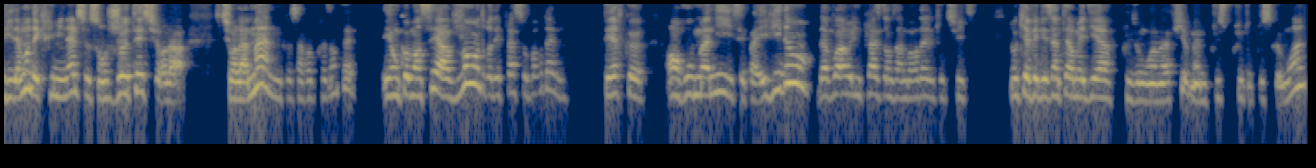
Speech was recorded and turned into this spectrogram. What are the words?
évidemment, des criminels se sont jetés sur la, sur la manne que ça représentait et ont commencé à vendre des places au bordel. C'est-à-dire qu'en Roumanie, c'est pas évident d'avoir une place dans un bordel tout de suite. Donc, il y avait des intermédiaires plus ou moins mafieux, même plus, plutôt plus que moins,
